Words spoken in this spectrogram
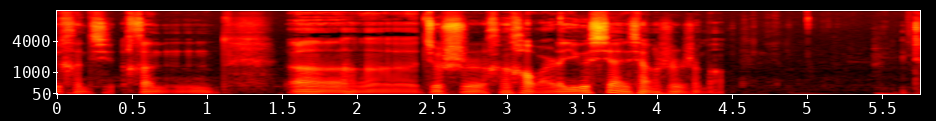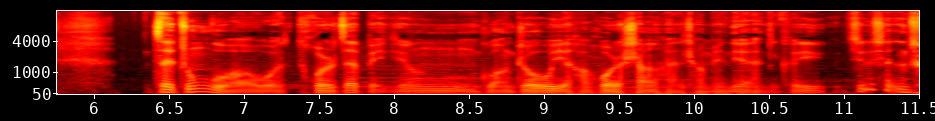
很很呃，就是很好玩的一个现象是什么？在中国，我或者在北京、广州也好，或者上海的唱片店，你可以，其实现在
